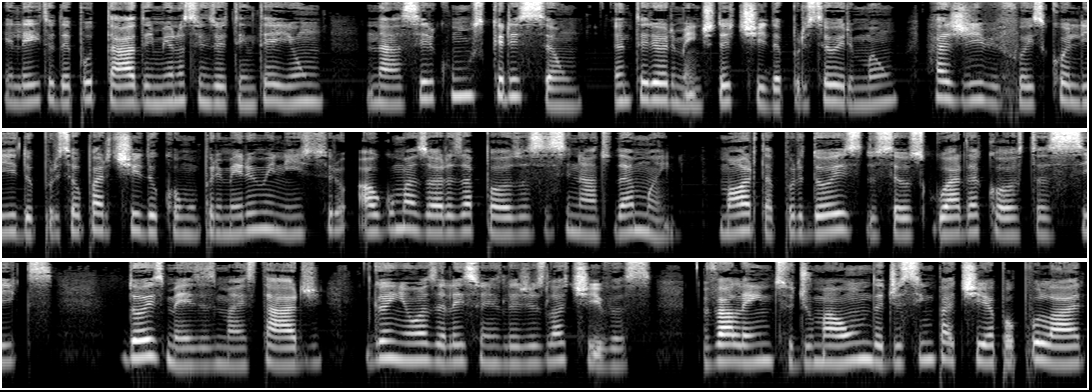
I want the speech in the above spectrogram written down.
Eleito deputado em 1981, na circunscrição anteriormente detida por seu irmão, Rajiv foi escolhido por seu partido como primeiro-ministro algumas horas após o assassinato da mãe. Morta por dois dos seus guarda-costas Sikhs, Dois meses mais tarde, ganhou as eleições legislativas, valendo-se de uma onda de simpatia popular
